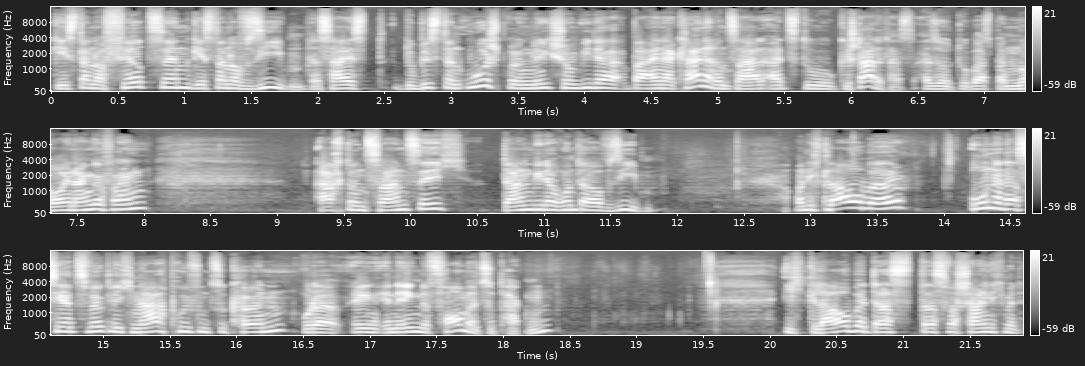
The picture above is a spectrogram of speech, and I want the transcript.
gehst dann auf 14, gehst dann auf 7. Das heißt, du bist dann ursprünglich schon wieder bei einer kleineren Zahl, als du gestartet hast. Also du warst bei 9 angefangen, 28, dann wieder runter auf 7. Und ich glaube, ohne das jetzt wirklich nachprüfen zu können oder in, in irgendeine Formel zu packen, ich glaube, dass das wahrscheinlich mit,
